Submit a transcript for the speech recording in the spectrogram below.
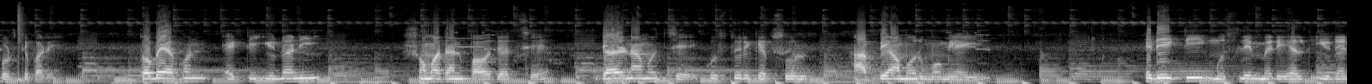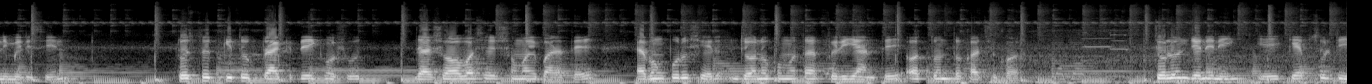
পড়তে পারে। তবে এখন একটি ইউনানি সমাধান পাওয়া যাচ্ছে, যার নাম হচ্ছে কুস্তুরি ক্যাপসুল হাব্বে আমর মমিয়াই। এটি একটি মুসলিম মেডিহেলথ ইউনানি মেডিসিন। প্রস্তুতকৃত প্রাকৃতিক ওষুধ যা সহবাসের সময় বাড়াতে এবং পুরুষের জনক্ষমতা ফিরিয়ে আনতে অত্যন্ত কার্যকর। চলুন জেনে নিই এই ক্যাপসুলটি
